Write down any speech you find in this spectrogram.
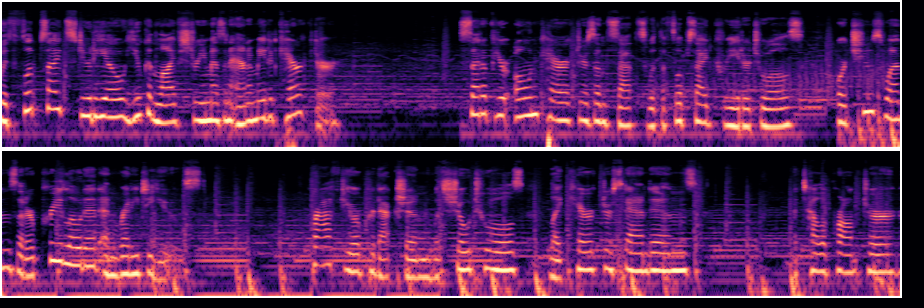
With Flipside Studio, you can live stream as an animated character. Set up your own characters and sets with the Flipside Creator tools, or choose ones that are preloaded and ready to use. Craft your production with show tools like character stand ins, a teleprompter,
